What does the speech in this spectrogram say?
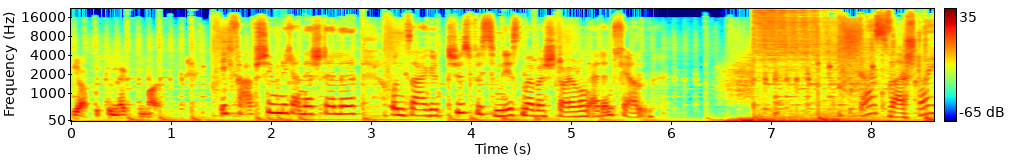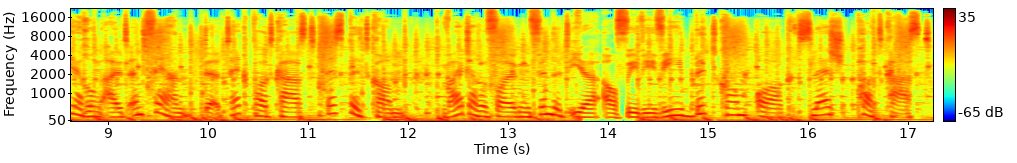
ja, bis zum nächsten Mal. Ich verabschiede mich an der Stelle und sage Tschüss bis zum nächsten Mal bei Steuerung Alt Entfernen. Das war Steuerung Alt Entfernen, der Tech-Podcast des Bitkom. Weitere Folgen findet ihr auf www.bitkom.org/podcast.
